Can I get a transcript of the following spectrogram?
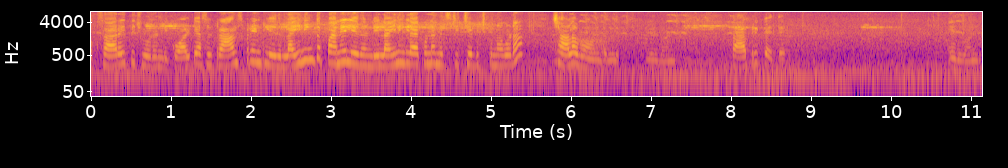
ఒకసారి అయితే చూడండి క్వాలిటీ. అసలు ట్రాన్స్పరెంట్ లేదు. లైనింగ్తో పనే లేదండి. లైనింగ్ లేకుండా మీరు స్టిచ్ చేయించుకున్నా కూడా చాలా బాగుంటుంది. ఫ్యాబ్రిక్ అయితే ఇదిగోండి.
